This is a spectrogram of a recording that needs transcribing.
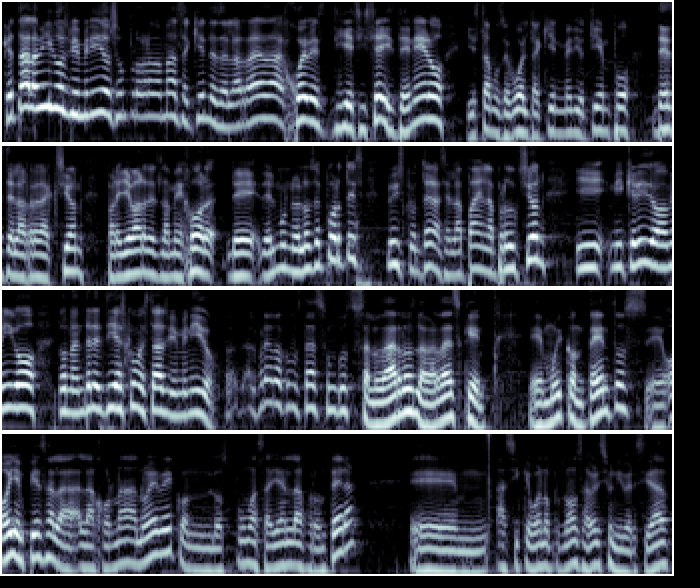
¿Qué tal amigos? Bienvenidos a un programa más aquí en Desde la Reda, jueves 16 de enero y estamos de vuelta aquí en medio tiempo desde la redacción para llevarles la mejor de- del mundo de los deportes. Luis Conteras en la PA en la producción y mi querido amigo don Andrés Díaz, ¿cómo estás? Bienvenido. Alfredo, ¿cómo estás? Un gusto saludarlos. La verdad es que eh, muy contentos. Eh, hoy empieza la, la jornada 9 con los Pumas allá en la frontera. Eh, así que bueno, pues vamos a ver si Universidad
